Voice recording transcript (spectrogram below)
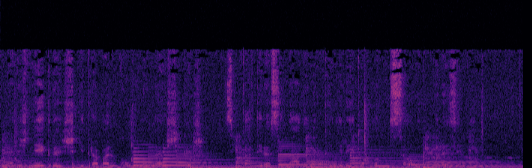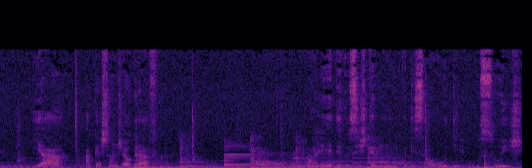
Mulheres negras que trabalham como domésticas sem carteira assinada não têm direito a plano de saúde, por exemplo. E há a questão geográfica. Rede do Sistema Único de Saúde, o SUS,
